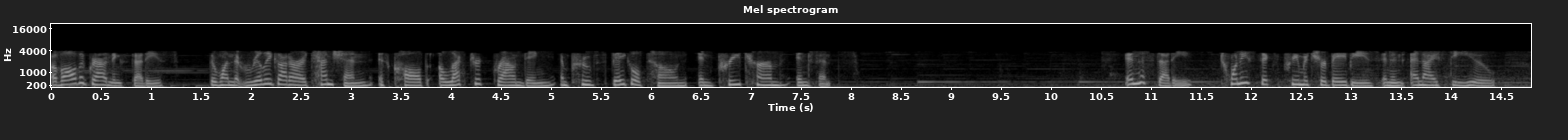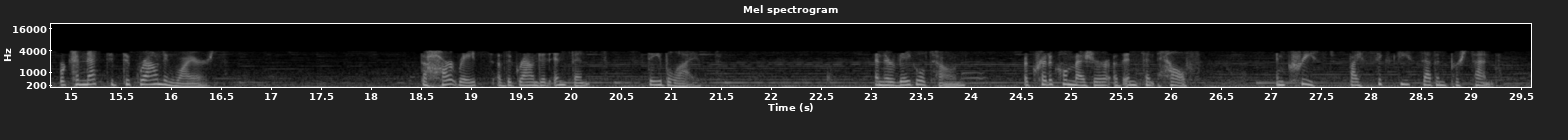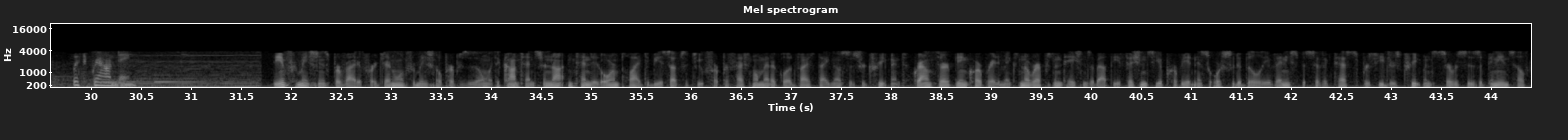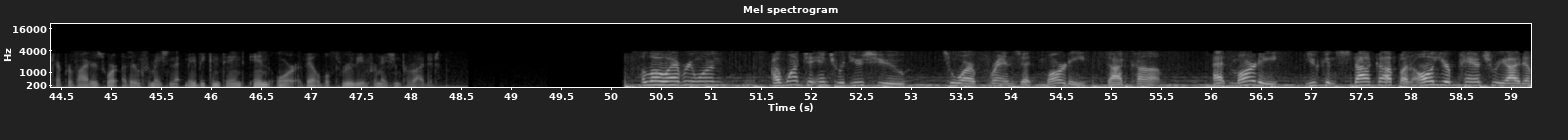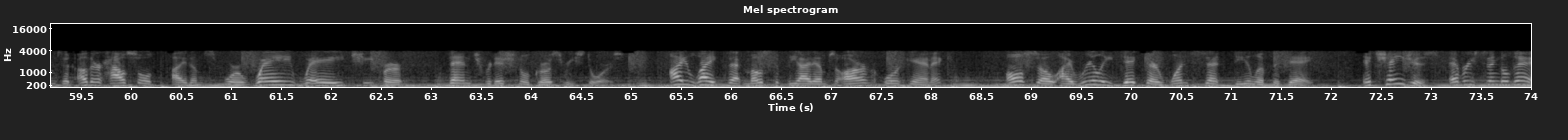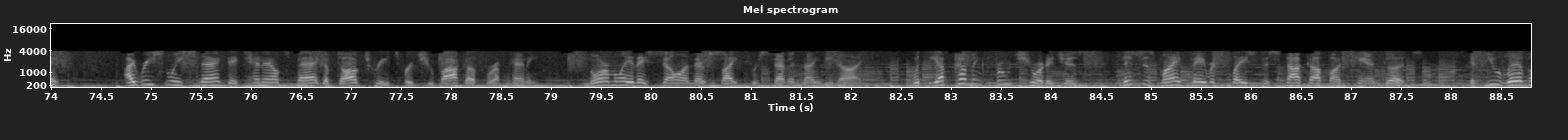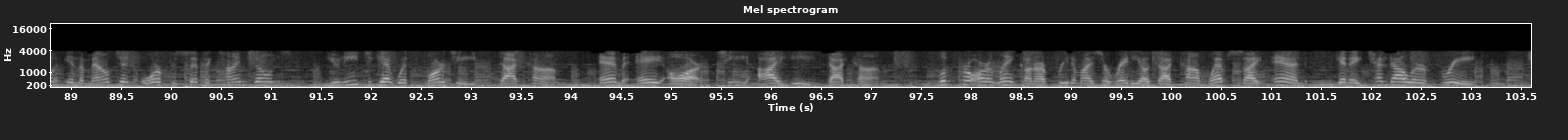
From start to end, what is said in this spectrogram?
Of all the grounding studies, the one that really got our attention is called Electric Grounding Improves Vagal Tone in Preterm Infants. In the study, 26 premature babies in an NICU were connected to grounding wires. The heart rates of the grounded infants stabilized, and their vagal tone, a critical measure of infant health, increased by 67% with grounding. The information is provided for general informational purposes only. The contents are not intended or implied to be a substitute for professional medical advice, diagnosis, or treatment. Ground Therapy Incorporated makes no representations about the efficiency, appropriateness, or suitability of any specific tests, procedures, treatments, services, opinions, healthcare providers, or other information that may be contained in or available through the information provided. Hello, everyone. I want to introduce you to our friends at Martie.com. At Martie, you can stock up on all your pantry items and other household items for way, way cheaper than traditional grocery stores. I like that most of the items are organic. Also, I really dig their one cent deal of the day. It changes every single day. I recently snagged a 10-ounce bag of dog treats for Chewbacca for a penny. Normally they sell on their site for $7.99. With the upcoming food shortages, this is my favorite place to stock up on canned goods. If you live in the mountain or Pacific time zones, you need to get with Martie.com. M-A-R-T-I-E dot com. Look for our link on our FreedomizerRadio.com website and get a $10 free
